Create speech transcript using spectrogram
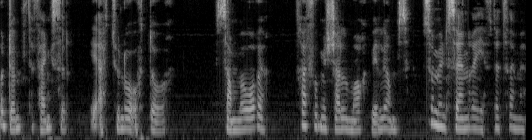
og dømt til fengsel i 108 år. Samme året treffer Michelle Mark Williams, som hun senere giftet seg med.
